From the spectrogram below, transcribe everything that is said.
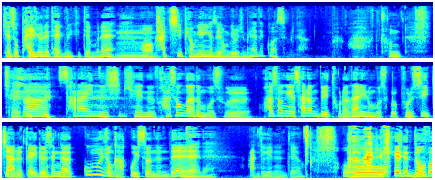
계속 발견이 되고 있기 때문에 음. 어, 같이 병행해서 연결을 좀 해야 될 것 같습니다. 아, 전 제가 살아있는 시기에는 화성 가는 모습을 화성에 사람들이 돌아다니는 모습을 볼 수 있지 않을까 이런 생각 꿈을 좀 갖고 있었는데 네네. 안 되겠는데요? 어... 그게는 너무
